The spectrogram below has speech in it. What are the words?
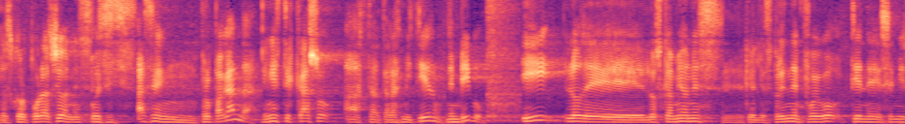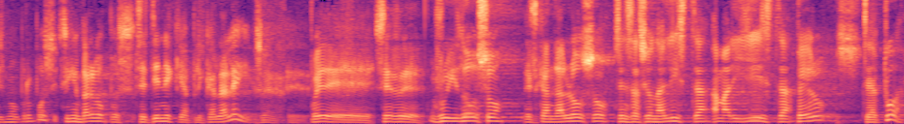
las corporaciones, pues hacen propaganda. En este caso, hasta transmitieron en vivo. Y lo de los camiones eh, que les prenden fuego tiene ese mismo propósito. Sin embargo, pues se tiene que aplicar la ley. O sea, eh, puede ser eh, ruidoso, escandaloso, sensacionalista, amarillista, pero pues, se actúa.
